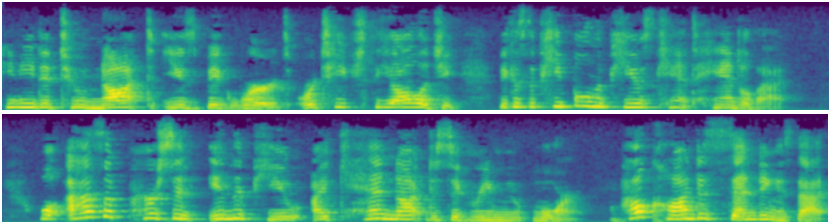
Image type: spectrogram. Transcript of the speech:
he needed to not use big words or teach theology because the people in the pews can't handle that. Well, as a person in the pew, I cannot disagree more. How condescending is that?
